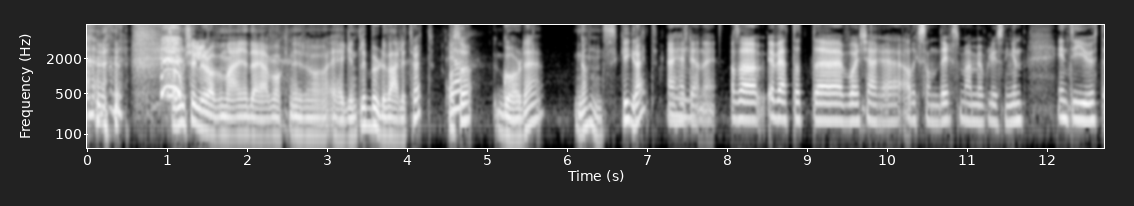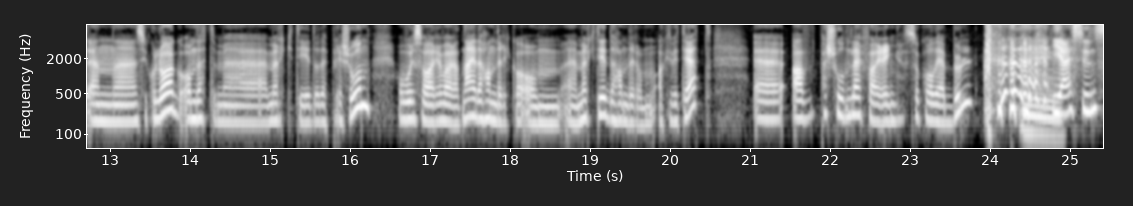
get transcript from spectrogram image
som skyller over meg idet jeg våkner og egentlig burde være litt trøtt. Og så går det ganske greit. Jeg er helt enig. Altså, jeg vet at uh, vår kjære Alexander, som er med i Opplysningen, intervjuet en uh, psykolog om dette med mørketid og depresjon, og hvor svaret var at nei, det handler ikke om uh, mørketid, det handler om aktivitet. Eh, av personlig erfaring så caller jeg bull. Mm. Jeg syns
